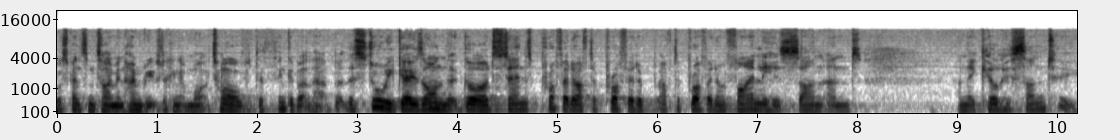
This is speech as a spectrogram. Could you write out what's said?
We'll spend some time in home groups looking at Mark 12 to think about that. But the story goes on that God sends prophet after prophet after prophet, and finally his son, and, and they kill his son too.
